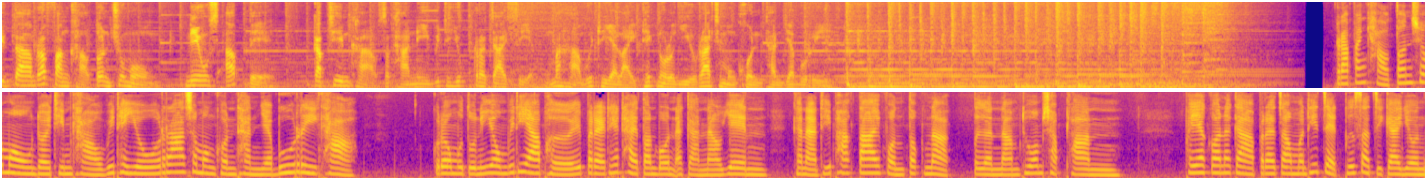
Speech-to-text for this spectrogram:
ติดตามรับฟังข่าวต้นชั่วโมง News Update กับทีมข่าวสถานีวิทยุกระจายเสียงมหาวิทยาลัยเทคโนโลยีราชมงคลธัญบุรี รับฟังข่าวต้นชั่วโมง โดยทีมข่าววิทยุราชมงคลธัญบุรีค่ะ กรมอุตุนิยมวิทยาเผย ประเทศไทยตอนบนอากาศหนาวเย็น ขณะที่ภาคใต้ฝนตกหนัก เตือนน้ำท่วมฉับพลัน พยากรณ์อากาศประจำวันที่ 7 พฤศจิกายน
